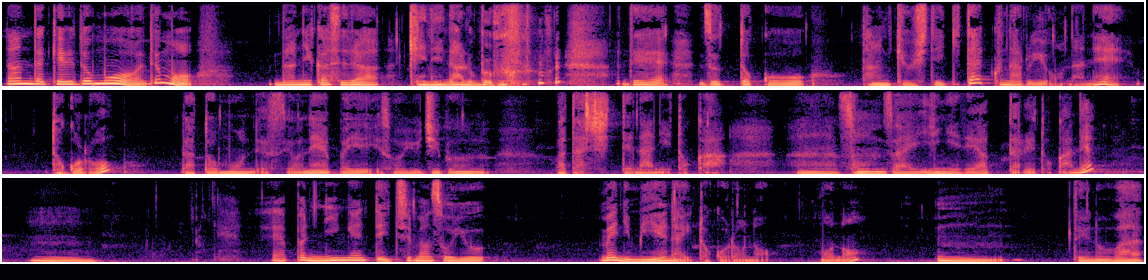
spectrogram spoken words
なんだけれどもでも何かしら気になる部分 でずっとこう探求していきたくなるようなねところだと思うんですよね。やっぱりそういう自分私って何とか、うん、存在意義であったりとかね、うん、やっぱり人間って一番そういう目に見えないところのもの、うん、っていうのは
